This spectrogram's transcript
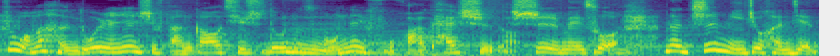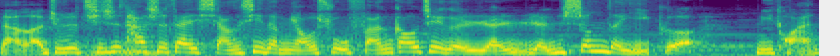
就我们很多人认识梵高，其实都是从那幅画开始的。是没错，那之谜就很简单了，就是其实他是在详细的描述梵高这个人人生的一个。谜团，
